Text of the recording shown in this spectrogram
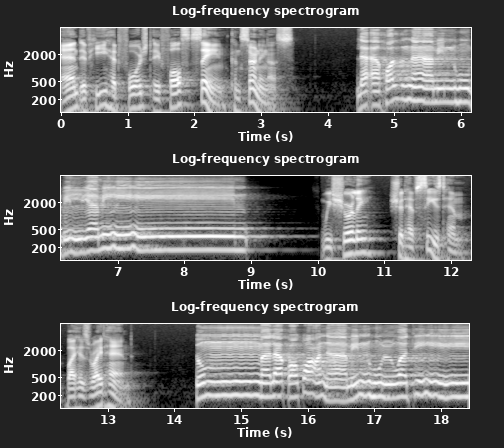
And if he had forged a false saying concerning us, لاخذنا منه باليمين we surely should have seized him by his right hand, ثم لقطعنا منه الوتين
